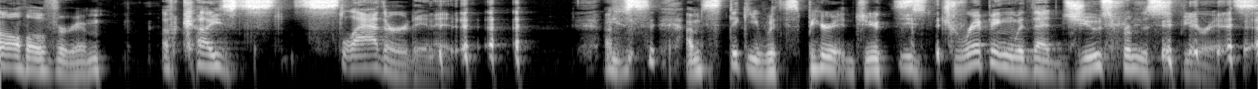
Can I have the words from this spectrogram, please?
All over him. He's s- slathered in it. I'm I'm sticky with spirit juice. He's dripping with that juice from the spirits.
